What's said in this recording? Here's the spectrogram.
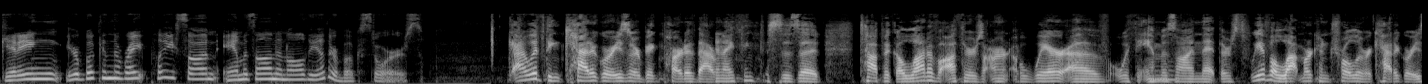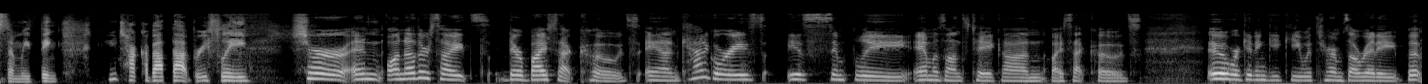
getting your book in the right place on Amazon and all the other bookstores. I would think categories are a big part of that. And I think this is a topic a lot of authors aren't aware of with mm-hmm. Amazon that there's, we have a lot more control over categories than we think. Can you talk about that briefly? Sure. And on other sites, they're BISAC codes and categories is simply Amazon's take on BISAC codes. Oh, we're getting geeky with terms already, but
